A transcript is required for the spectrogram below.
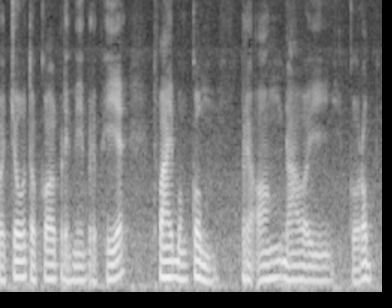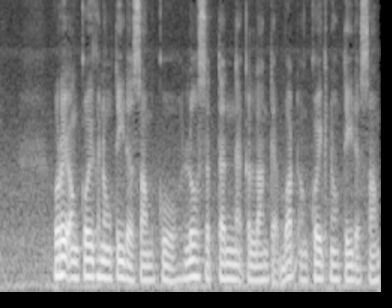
ក៏ចូលទៅកលព្រះមានព្រះភិក្ខថ្វាយបង្គំព្រះអង្គដោយគោរពរួចអង្គុយក្នុងទីដ៏សមគួរលុះសតិនកលន្តបុតអង្គុយក្នុងទីដ៏សម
